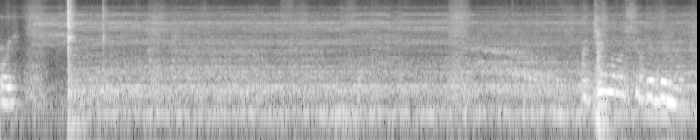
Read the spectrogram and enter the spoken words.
Ой. А чому воно сюди димить?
